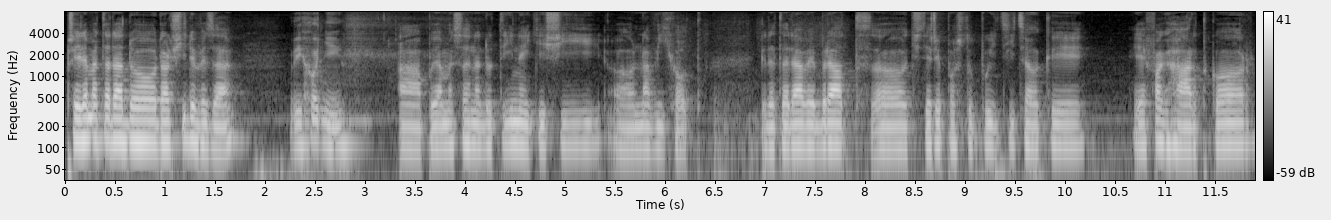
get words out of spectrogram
Přejdeme teda do další divize Východní. a podíváme se hned do té nejtěžší uh, na východ, kde teda vybrat uh, čtyři postupující celky je fakt hardcore.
